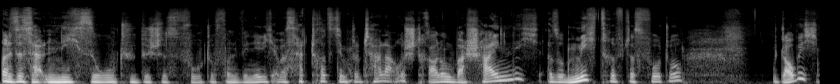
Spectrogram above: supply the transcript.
Und es ist halt ein nicht so typisches Foto von Venedig, aber es hat trotzdem totale Ausstrahlung. Wahrscheinlich, also mich trifft das Foto, glaube ich,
